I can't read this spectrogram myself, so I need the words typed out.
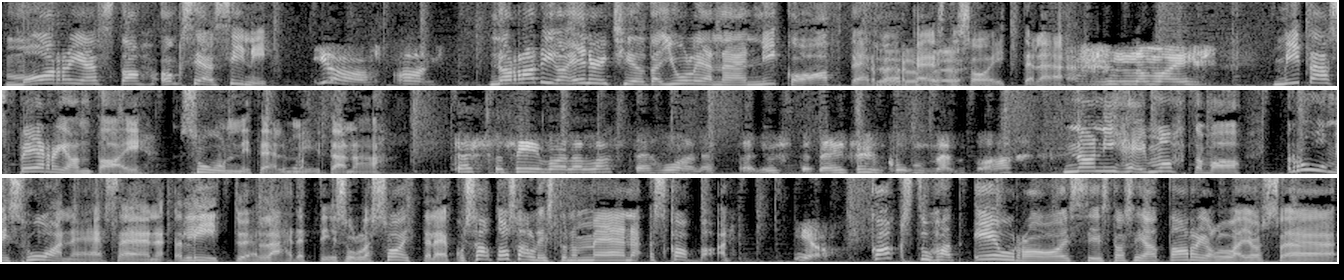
Morjesta, onko siellä Sini? Joo, on. No Radio Energyltä Juliana ja Niko Afterworkeista soittelee. No moi. Mitäs perjantai suunnitelmia tänään? Tässä siivoilla lastenhuonetta just, et ei sen kummempaa. No niin, hei, mahtavaa. Ruumishuoneeseen liittyen lähdettiin sulle soittelemaan, kun sä oot osallistunut meidän skabaan. Joo. 2000 euroa olisi siis tosiaan tarjolla, jos ää,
